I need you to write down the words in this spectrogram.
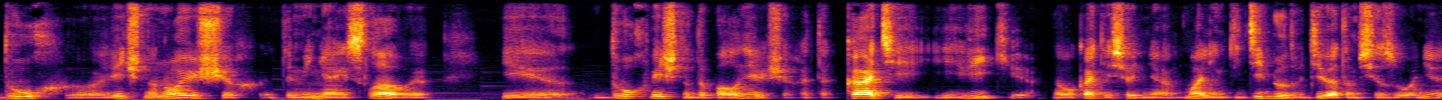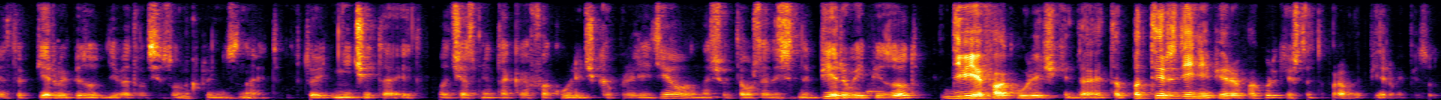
двух э, вечно ноющих, это меня и Славы, и двух вечно дополняющих, это Кати и Вики. А у Кати сегодня маленький дебют в девятом сезоне, это первый эпизод девятого сезона, кто не знает, кто не читает. Вот сейчас мне такая факулечка прилетела насчет того, что это действительно первый эпизод. Две факулечки, да, это подтверждение первой факульки, что это правда первый эпизод.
